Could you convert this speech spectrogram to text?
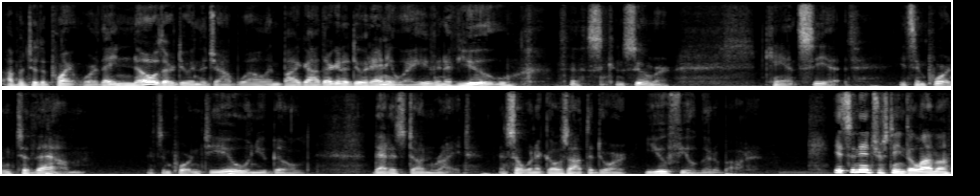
Up until the point where they know they're doing the job well, and by God, they're going to do it anyway, even if you this consumer can't see it. It's important to them, it's important to you when you build that it's done right. And so when it goes out the door, you feel good about it. It's an interesting dilemma.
